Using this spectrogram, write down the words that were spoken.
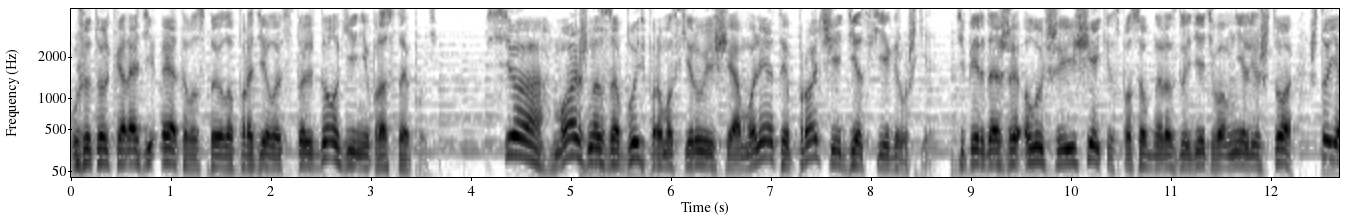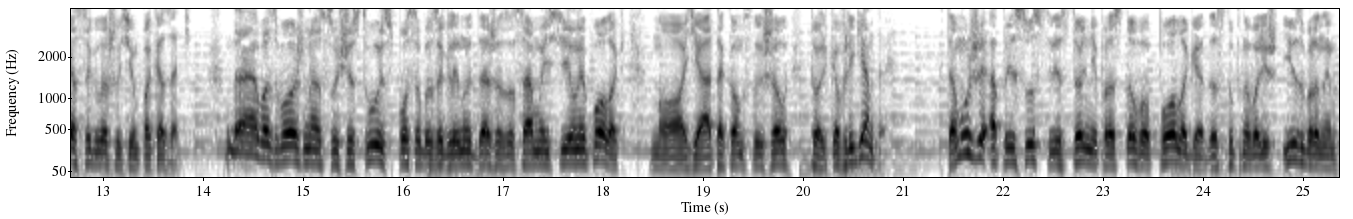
уже только ради этого стоило проделать столь долгий и непростой путь. Все, можно забыть про маскирующие амулеты и прочие детские игрушки. Теперь даже лучшие ищейки способны разглядеть во мне лишь то, что я соглашусь им показать. Да, возможно, существуют способы заглянуть даже за самый сильный полог, но я о таком слышал только в легендах. К тому же о присутствии столь непростого полога, доступного лишь избранным,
